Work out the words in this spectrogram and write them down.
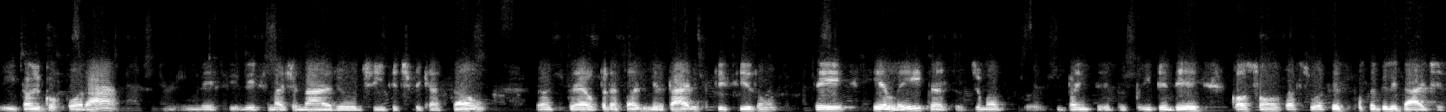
então incorporar nesse, nesse imaginário de identificação, é, operações militares precisam ser eleitas de uma para entender quais são as suas responsabilidades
